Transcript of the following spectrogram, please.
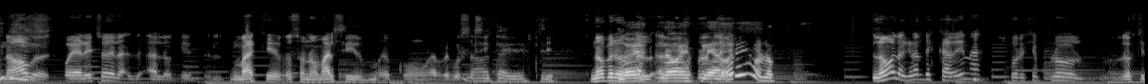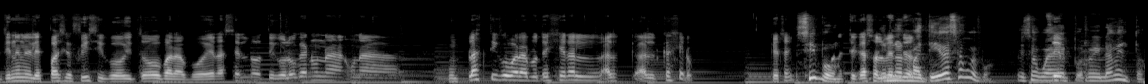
No, pues, al hecho de la- a lo que, más que eso no mal, sí, como el recurso, No, sí. está bien. Sí. No, pero... ¿Los, al- al- los ejemplo, empleadores o los No, las grandes cadenas, por ejemplo, los que tienen el espacio físico y todo para poder hacerlo, te colocan una, una un plástico para proteger al, al, al cajero. ¿Cachai? Sí, po. En este caso al Es vendedor. normativa esa huevo. Esa hueá Sí. es por reglamento.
